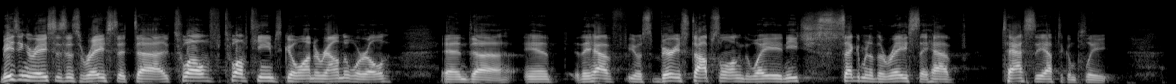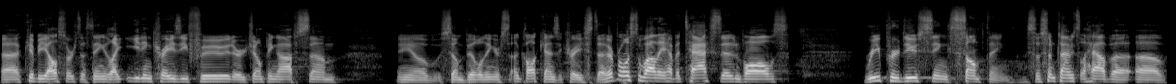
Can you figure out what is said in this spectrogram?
Amazing Race is this race that uh, 12, 12 teams go on around the world, and, uh, and they have you know, various stops along the way. In each segment of the race, they have tasks they have to complete. Uh, it could be all sorts of things like eating crazy food or jumping off some you know, some building or all kinds of crazy stuff. Every once in a while, they have a task that involves reproducing something. So sometimes they'll have a, a,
